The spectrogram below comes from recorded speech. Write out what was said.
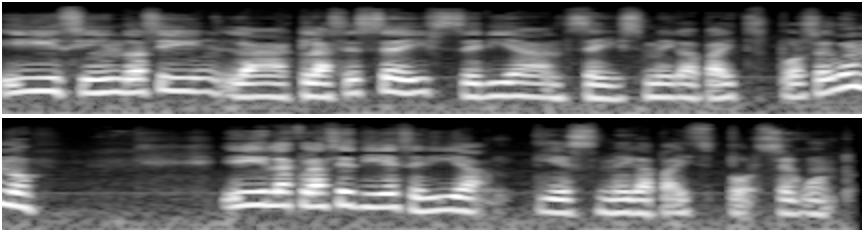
Y siendo así, la clase 6 serían 6 megabytes por segundo y la clase 10 sería 10 megabytes por segundo.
